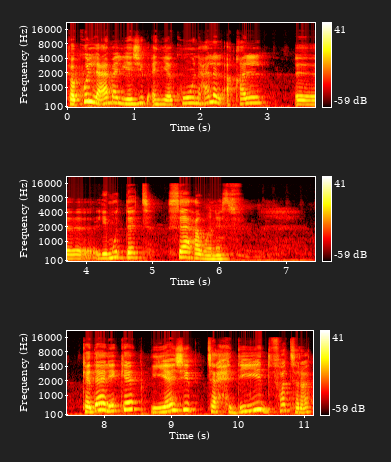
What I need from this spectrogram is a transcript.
فكل عمل يجب أن يكون على الأقل لمدة ساعة ونصف. كذلك يجب تحديد فترة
